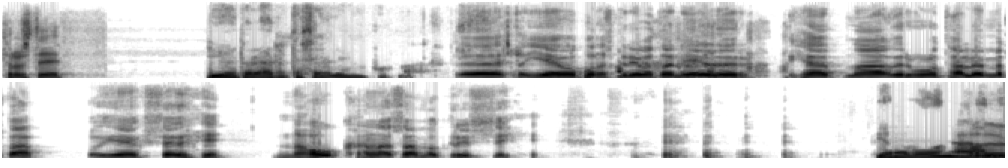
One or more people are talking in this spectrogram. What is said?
Trösti, Ég veit að það er þetta að segja Liverpool. Veist, ég var búin að skrifa þetta niður hérna, við erum búin að tala um þetta og ég segði nákvæmlega sama Krissi Ég er að vona Erðu,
